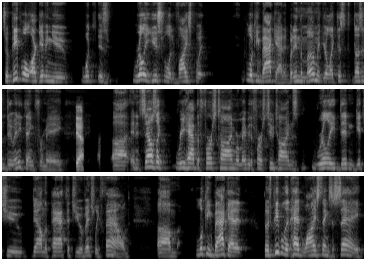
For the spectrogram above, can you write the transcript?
So people are giving you what is really useful advice, but looking back at it, but in the moment, you're like, this doesn't do anything for me. Yeah. Uh, and it sounds like rehab the first time, or maybe the first two times, really didn't get you down the path that you eventually found. Um, looking back at it, those people that had wise things to say,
